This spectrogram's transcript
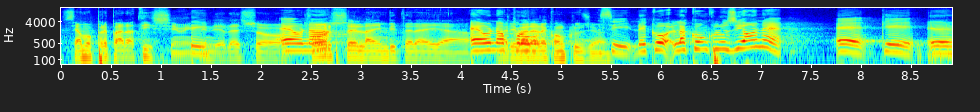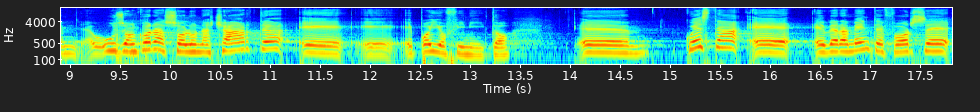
Siamo preparatissimi, sì. quindi adesso una, forse la inviterei a arrivare alle conclusioni. Sì, co la conclusione è che eh, uso ancora solo una chart e, e, e poi ho finito. Eh, questa è, è veramente forse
